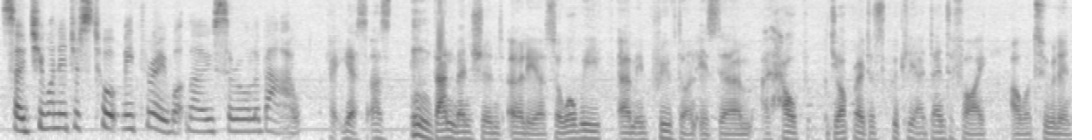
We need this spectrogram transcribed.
So do you want to just talk me through what those are all about? Yes, as Dan mentioned earlier, so what we've um, improved on is um, help the operators quickly identify our tooling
